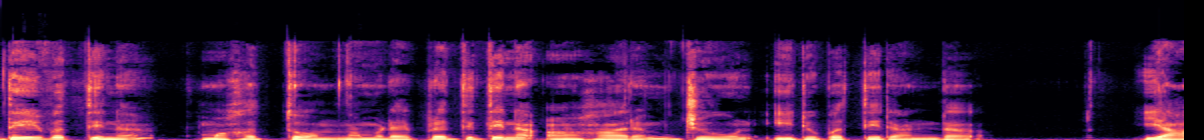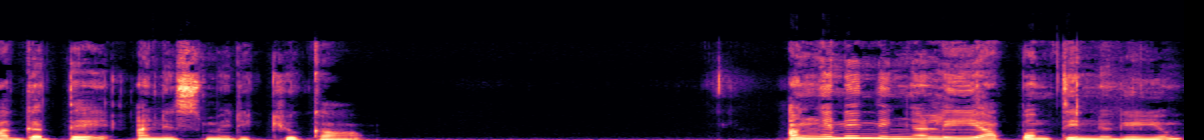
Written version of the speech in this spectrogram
ദൈവത്തിന് മഹത്വം. നമ്മുടെ പ്രതിദിന ആഹാരം ജൂൺ ഇരുപത്തിരണ്ട്. യാഗത്തെ അനുസ്മരിക്കുക. അങ്ങനെ നിങ്ങൾ ഈ അപ്പം തിന്നുകയും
